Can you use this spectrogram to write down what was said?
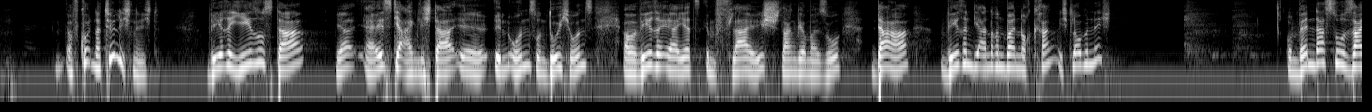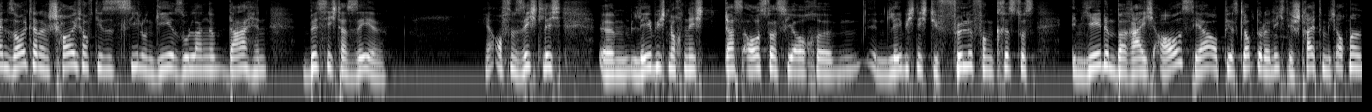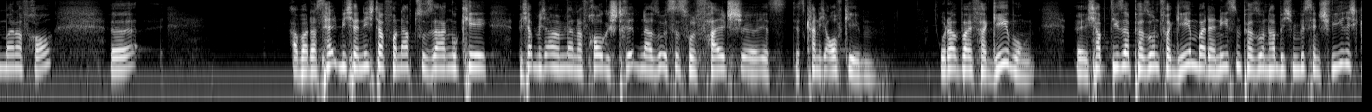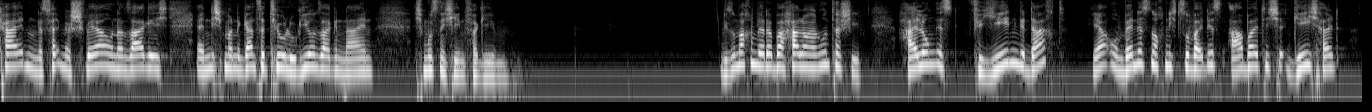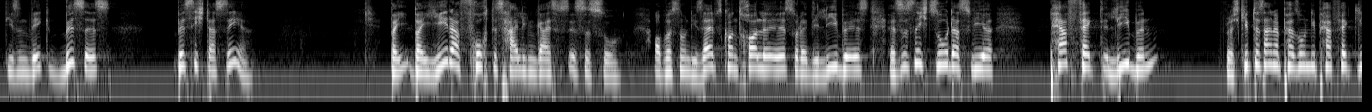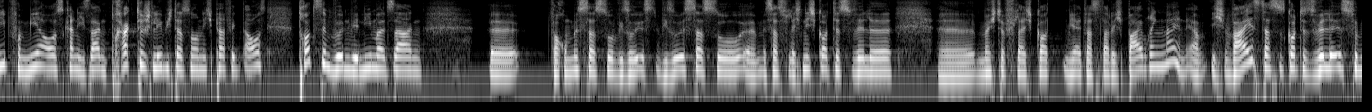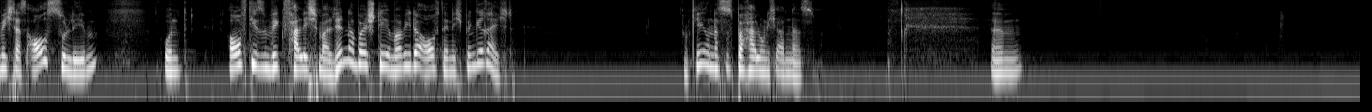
Natürlich nicht. Wäre Jesus da, ja, er ist ja eigentlich da äh, in uns und durch uns, aber wäre er jetzt im Fleisch, sagen wir mal so, da, wären die anderen beiden noch krank? Ich glaube nicht. Und wenn das so sein sollte, dann schaue ich auf dieses Ziel und gehe so lange dahin, bis ich das sehe. Ja, offensichtlich ähm, lebe ich noch nicht das aus, was wir auch, ähm, lebe ich nicht die Fülle von Christus in jedem Bereich aus, ja, ob ihr es glaubt oder nicht, ich streite mich auch mal mit meiner Frau. Äh, aber das hält mich ja nicht davon ab zu sagen, okay, ich habe mich einmal mit meiner Frau gestritten, also ist es wohl falsch, äh, jetzt, jetzt kann ich aufgeben. Oder bei Vergebung. Äh, ich habe dieser Person vergeben, bei der nächsten Person habe ich ein bisschen Schwierigkeiten und es fällt mir schwer und dann sage ich äh, nicht mal eine ganze Theologie und sage, nein, ich muss nicht jeden vergeben. Wieso machen wir da bei Heilung einen Unterschied? Heilung ist für jeden gedacht, ja, und wenn es noch nicht so weit ist, arbeite ich, gehe ich halt diesen Weg, bis es, bis ich das sehe. Bei, bei jeder Frucht des Heiligen Geistes ist es so. Ob es nun die Selbstkontrolle ist oder die Liebe ist. Es ist nicht so, dass wir perfekt lieben. Vielleicht gibt es eine Person, die perfekt liebt. Von mir aus kann ich sagen, praktisch lebe ich das noch nicht perfekt aus. Trotzdem würden wir niemals sagen, äh, warum ist das so, wieso ist, wieso ist das so, ähm, ist das vielleicht nicht Gottes Wille, äh, möchte vielleicht Gott mir etwas dadurch beibringen? Nein, er, ich weiß, dass es Gottes Wille ist, für mich das auszuleben und auf diesem Weg falle ich mal hin, aber ich stehe immer wieder auf, denn ich bin gerecht. Okay, und das ist bei Heilung nicht anders. Ähm,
